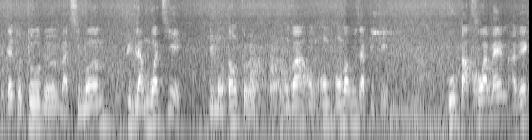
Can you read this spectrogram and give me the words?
peut-être autour de maximum plus de la moitié du montant que on va, on, va vous appliquer. Ou parfois même avec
